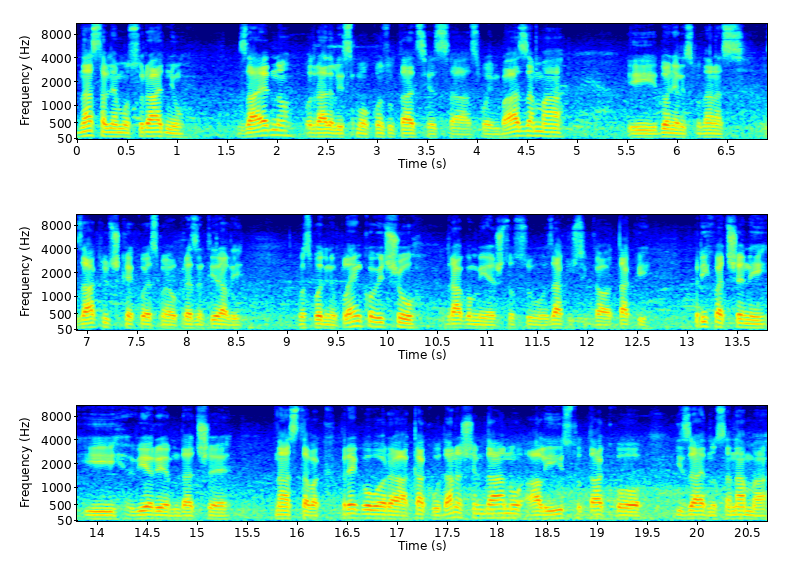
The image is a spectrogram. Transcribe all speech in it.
Nastavljamo suradnju zajedno, odradili smo konsultacije sa svojim bazama i donijeli smo danas zaključke koje smo evo prezentirali gospodinu Plenkoviću. Drago mi je što su zaključci kao takvi prihvaćeni i vjerujem da će nastavak pregovora kako u današnjem danu, ali isto tako i zajedno sa nama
